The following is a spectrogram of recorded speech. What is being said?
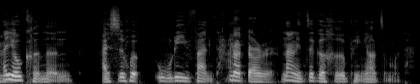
他有可能还是会武力犯台。那当然，那你这个和平要怎么谈？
